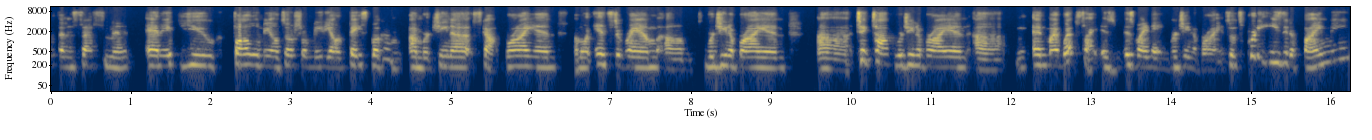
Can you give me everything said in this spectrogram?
with an assessment. And if you follow me on social media on Facebook. I'm, I'm Regina Scott Bryan. I'm on Instagram, um, Regina Bryan. Uh, TikTok, Regina Bryan, uh, and my website is is my name, Regina Bryan. So it's pretty easy to find me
